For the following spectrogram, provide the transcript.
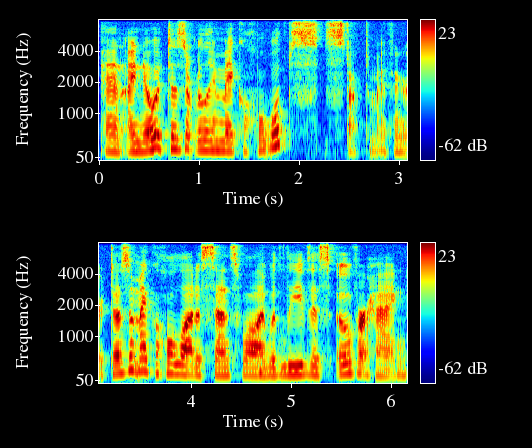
And I know it doesn't really make a whole, whoops, stuck to my finger. It doesn't make a whole lot of sense while I would leave this overhang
